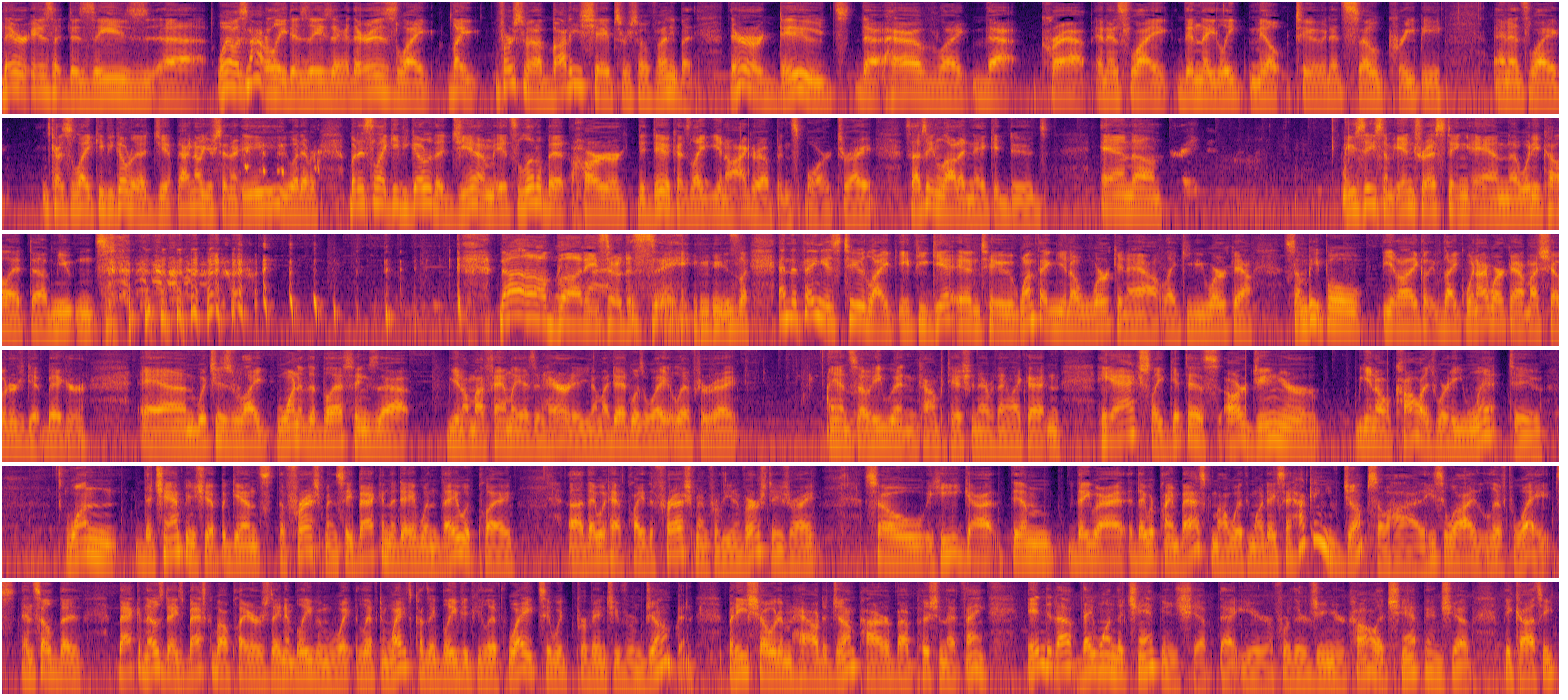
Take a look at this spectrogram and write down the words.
There is a disease. Uh, well, it's not really a disease. There, there is like, like first of all, body shapes are so funny, but there are dudes that have like that crap, and it's like then they leak milk too, and it's so creepy, and it's like. Because like if you go to a gym, I know you're sitting there, whatever, but it's like if you go to the gym, it's a little bit harder to do because like you know I grew up in sports, right? So I've seen a lot of naked dudes, and um. You see some interesting and uh, what do you call it uh, mutants. No bodies are the same. Like and the thing is too like if you get into one thing you know working out like if you work out some people you know like like when i work out my shoulders get bigger. And which is like one of the blessings that you know my family has inherited. You know my dad was a weightlifter right and so he went in competition and everything like that. And he actually, get this, our junior, you know, college where he went to, won the championship against the freshmen. See, back in the day when they would play, uh, they would have played the freshmen for the universities, right? So he got them. They were they were playing basketball with him one day. Say, "How can you jump so high?" He said, "Well, I lift weights." And so the back in those days, basketball players they didn't believe in weight, lifting weights because they believed if you lift weights, it would prevent you from jumping. But he showed him how to jump higher by pushing that thing. Ended up they won the championship that year for their junior college championship because he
